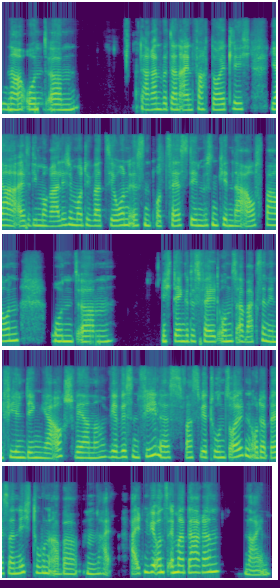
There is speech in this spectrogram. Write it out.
Na, und ähm, Daran wird dann einfach deutlich, ja, also die moralische Motivation ist ein Prozess, den müssen Kinder aufbauen. Und ähm, ich denke, das fällt uns Erwachsenen in vielen Dingen ja auch schwer. Ne? Wir wissen vieles, was wir tun sollten oder besser nicht tun, aber hm, halten wir uns immer daran? Nein.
